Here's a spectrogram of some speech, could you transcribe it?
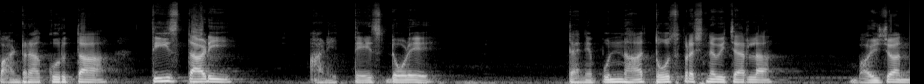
पांढरा कुर्ता तीच दाढी आणि तेच डोळे. त्याने पुन्हा तोच प्रश्न विचारला भाईजान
